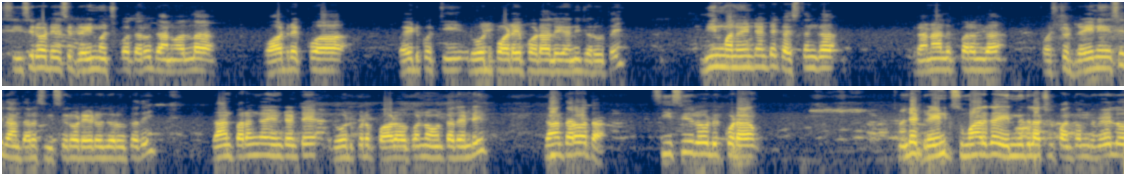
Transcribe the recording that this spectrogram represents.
సీసీ రోడ్ వేసి డ్రైన్ మర్చిపోతారు. దానివల్ల వాటర్ ఎక్కువ బయటకు వచ్చి రోడ్డు పాడైపోవడాలు అని జరుగుతాయి. దీన్ని మనం ఏంటంటే ఖచ్చితంగా ప్రణాళిక పరంగా ఫస్ట్ డ్రైన్ వేసి దాని తర్వాత సీసీ రోడ్ వేయడం జరుగుతుంది. దాని పరంగా ఏంటంటే రోడ్ కూడా పాడవకుండా ఉంటుందండి. దాని తర్వాత సీసీ రోడ్డుకి కూడా అంటే డ్రైన్కి సుమారుగా ఎనిమిది లక్షల పంతొమ్మిది వేలు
